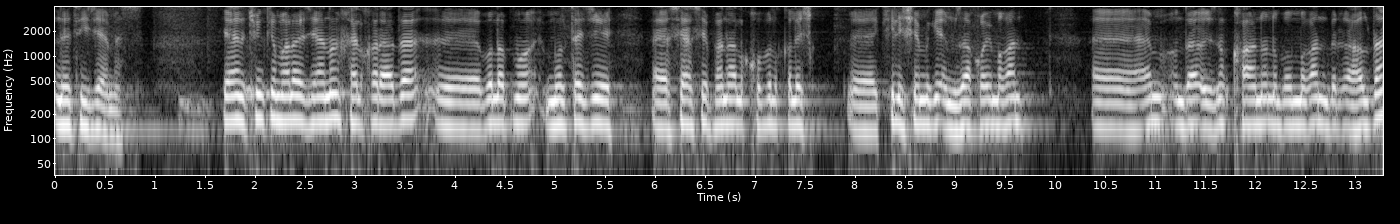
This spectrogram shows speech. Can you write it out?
natija emas. Yani chunki malayziyaning xalqaroda e, bo'lib multaji e, siyosiy panal qabul qilish e, kelishimiga imzo qo'ymagan e, ham unda o'zining qonuni bo'lmagan bir holda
